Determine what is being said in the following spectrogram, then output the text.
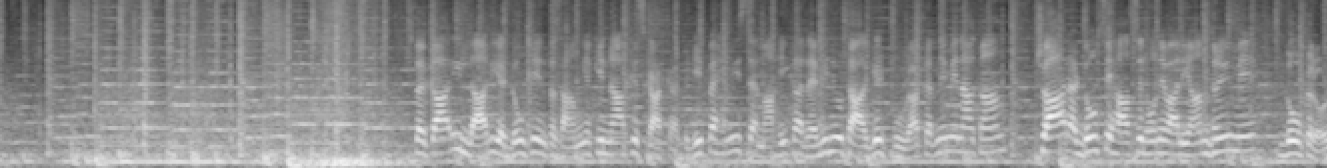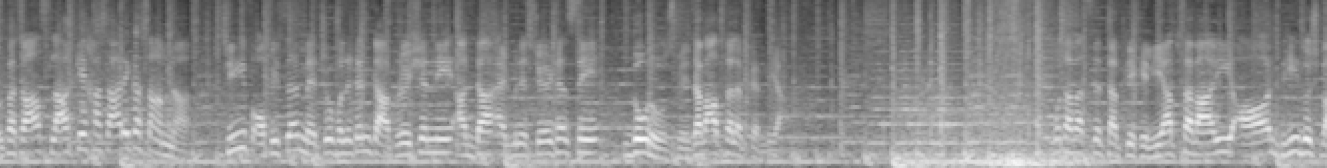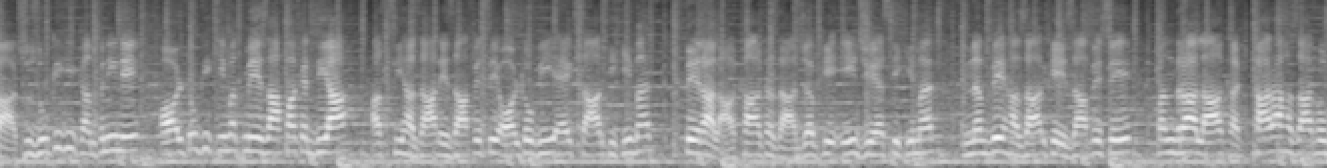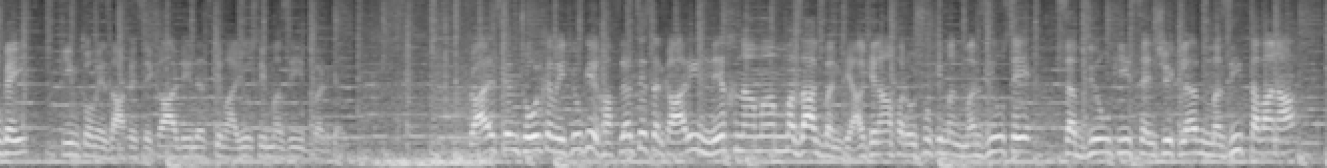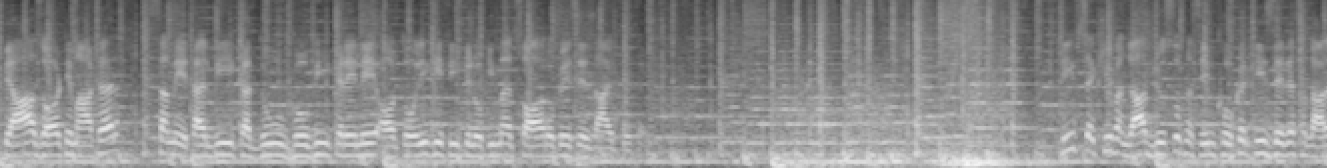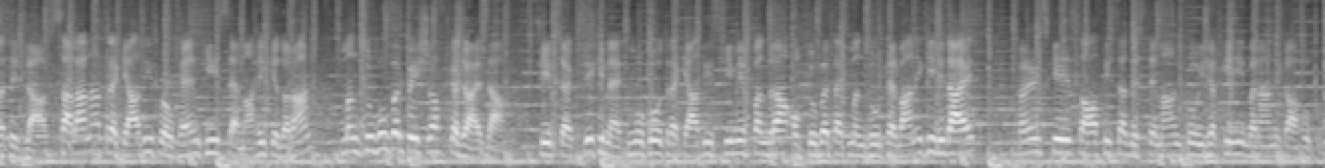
سرکاری لاری اڈوں کے انتظامیہ کی ناقص کارکردگی پہلی سماہی کا ریونیو ٹارگٹ پورا کرنے میں ناکام۔ چار اڈوں سے حاصل ہونے والی آمدنی میں دو کروڑ پچاس لاکھ کے خسارے کا سامنا۔ چیف آفیسر میٹروپولیٹن کارپوریشن نے اڈا ایڈمنسٹریٹر سے دو روز میں جواب طلب کر لیا متوسط طبقے کے لیے اب سواری اور بھی دشوار۔ سوزوکی کی کمپنی نے آلٹو کی قیمت میں اضافہ کر دیا۔ اسی ہزار اضافے سے آلٹو وی ایکس آر کی قیمت تیرہ لاکھ آٹھ ہزار، جبکہ ای جی ایس کی قیمت نوے ہزار کے اضافے سے پندرہ لاکھ اٹھارہ ہزار ہو گئی۔ قیمتوں میں اضافے سے کار ڈیلرز کی مایوسی مزید بڑھ گئی۔ ٹرائلز کنٹرول کمیٹیوں کی غفلت سے سرکاری نرخ نامہ مزاق بن گیا۔ گنا فروشوں کی من مرضیوں سے سبزیوں کی سینچری کلب مزید توانا۔ پیاز اور ٹماٹر سمیت عربی، کدو، گوبھی، کریلے اور توری کی فی کلو قیمت سو روپے سے زائد ہو گئی۔ چیف سیکرٹری پنجاب یوسف نسیم کھوکر کی زیر صدارت اجلاس، سالانہ ترقیاتی پروگرام کی سہماہی کے دوران منصوبوں پر پیش رفت کا جائزہ۔ چیف سیکرٹری کی محکموں کو ترقیاتی اسکیمیں پندرہ اکتوبر تک منظور کروانے کی ہدایت، فنڈز کے سو فیصد استعمال کو یقینی بنانے کا حکم۔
